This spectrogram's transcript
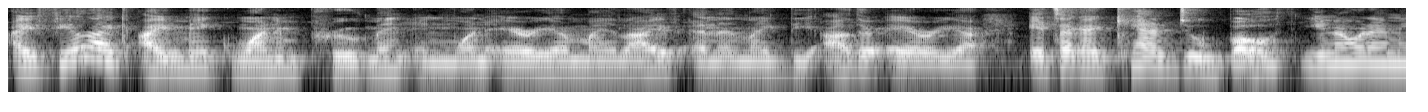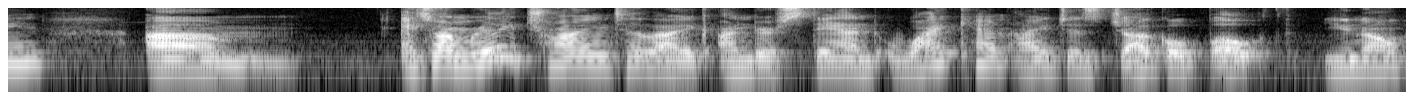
I feel like I make one improvement in one area of my life and then like the other area, it's like I can't do both, you know what I mean? Um, and so I'm really trying to like understand why can't I just juggle both, you know?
